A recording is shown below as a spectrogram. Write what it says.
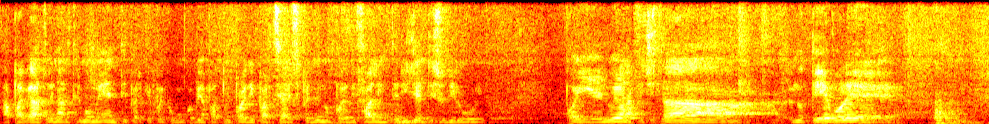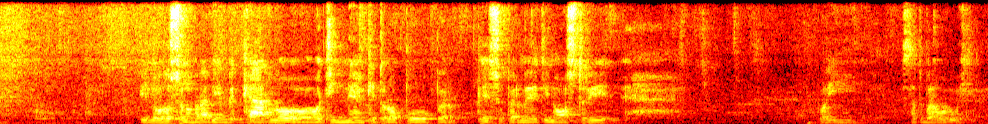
ha pagato in altri momenti perché poi comunque abbiamo fatto un paio di parziali spendendo un paio di falli intelligenti su di lui. Poi lui ha una fisicità notevole e loro sono bravi a imbeccarlo, oggi neanche troppo per, penso per meriti nostri, poi è stato bravo lui.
